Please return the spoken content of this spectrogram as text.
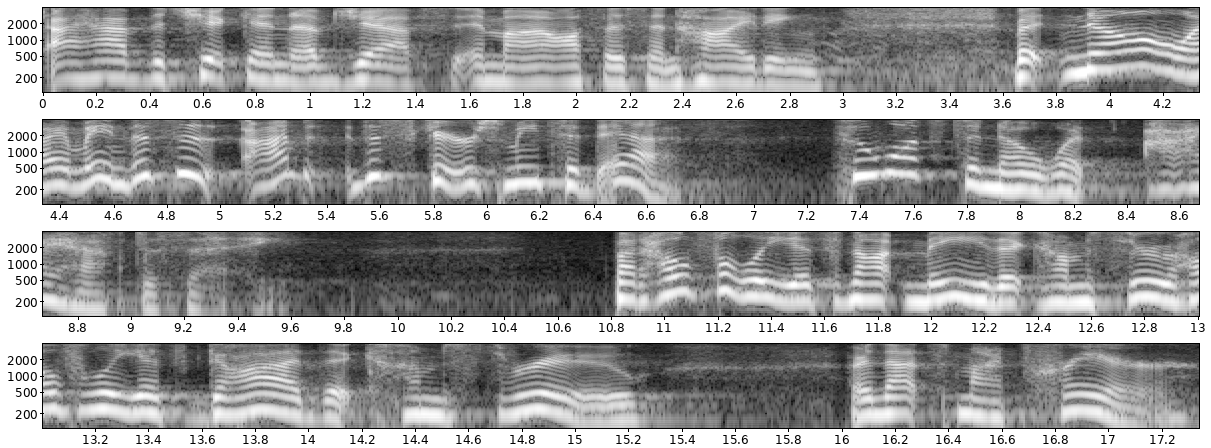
I have the chicken of Jeff's in my office and hiding. But no, I mean this is I'm, this scares me to death. Who wants to know what I have to say? But hopefully it's not me that comes through. Hopefully it's God that comes through. Or that's my prayer.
